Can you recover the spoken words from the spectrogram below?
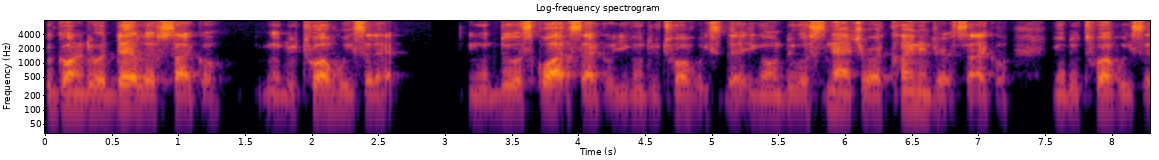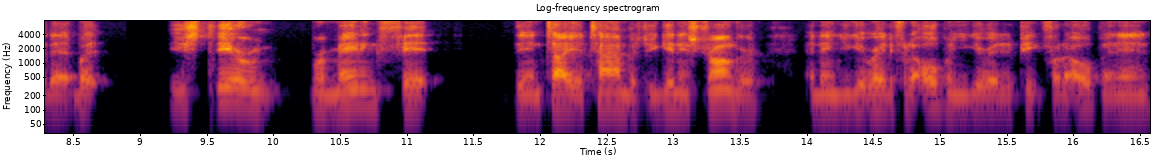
we're going to do a deadlift cycle. You're going to do 12 weeks of that. You're going to do a squat cycle. You're going to do 12 weeks of that. You're going to do a snatch or a clean and jerk cycle. You're going to do 12 weeks of that. But you're still remaining fit the entire time, but you're getting stronger. And then you get ready for the open. You get ready to peak for the open. And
